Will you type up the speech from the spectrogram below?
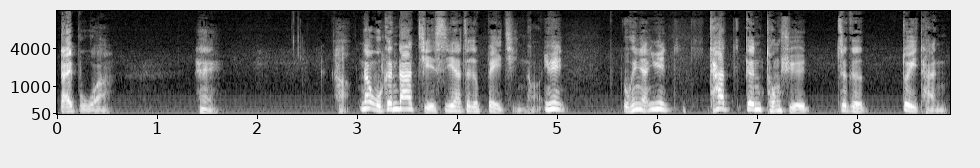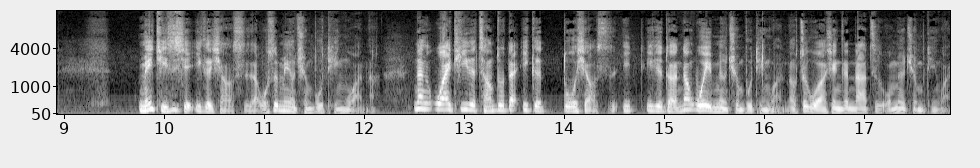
逮捕啊！嘿，好，那我跟大家解释一下这个背景哦，因为我跟你讲，因为他跟同学这个对谈。媒体是写一个小时的，我是没有全部听完啊。那个 YT 的长度在一个多小时，一一个段，那我也没有全部听完。哦，这个我要先跟大家知，我没有全部听完。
